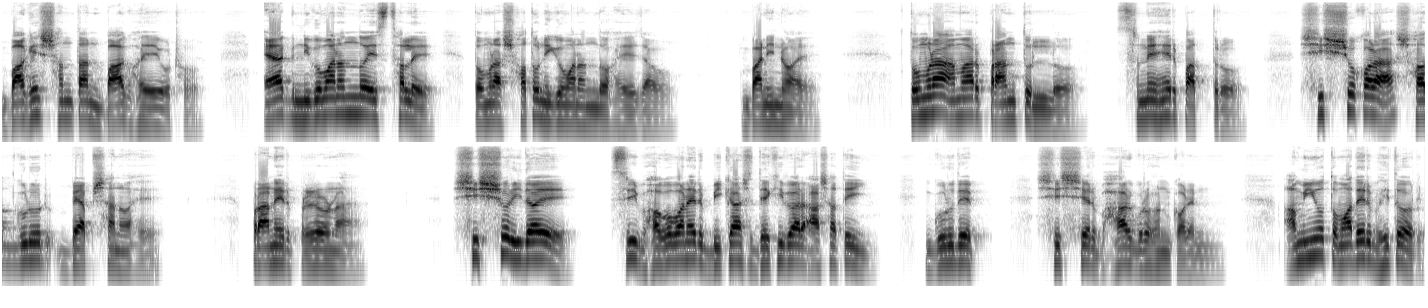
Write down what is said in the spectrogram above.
বাঘের সন্তান বাঘ হয়ে ওঠো। এক নিগমানন্দ স্থলে তোমরা শত নিগমানন্দ হয়ে যাও। বাণী নয়, তোমরা আমার প্রাণতুল্য, স্নেহের পাত্র। শিষ্য করা সদ্গুরুর ব্যবসা নহে। প্রাণের প্রেরণা। শিষ্য হৃদয়ে শ্রী ভগবানের বিকাশ দেখিবার আশাতেই গুরুদেব শিষ্যের ভার গ্রহণ করেন। আমিও তোমাদের ভিতর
